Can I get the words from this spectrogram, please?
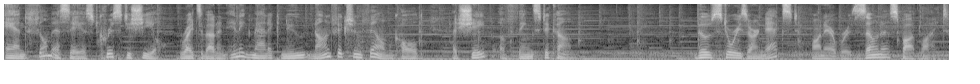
And film essayist Chris Dashiell writes about an enigmatic new nonfiction film called A Shape of Things to Come. Those stories are next on Arizona Spotlight.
